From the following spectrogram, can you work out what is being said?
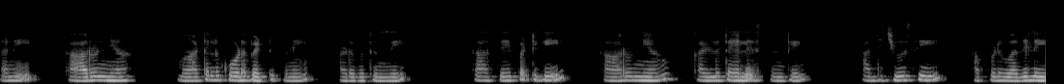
అని కారుణ్య మాటలు కూడబెట్టుకుని అడుగుతుంది. కాసేపటికి కారుణ్య కళ్ళు తేలేస్తుంటే అది చూసి అప్పుడు వదిలి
